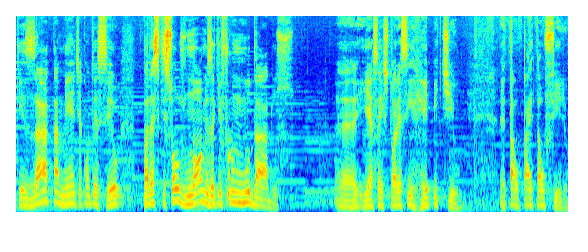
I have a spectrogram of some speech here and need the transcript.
que exatamente aconteceu. Parece que só os nomes aqui foram mudados é, e essa história se repetiu. É, tal pai, tal filho.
